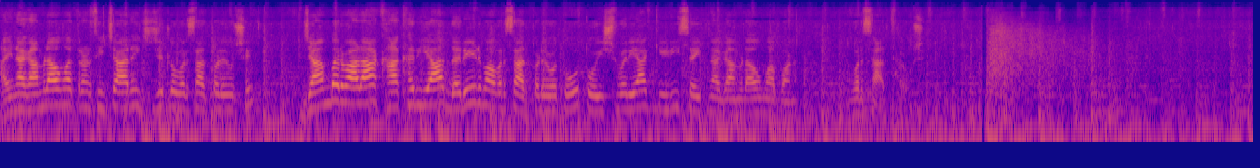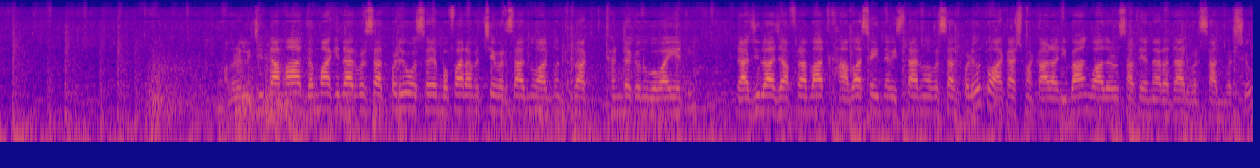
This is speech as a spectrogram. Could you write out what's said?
અહીંના ગામડાઓમાં ત્રણથી ચાર ઇંચ જેટલો વરસાદ પડ્યો છે. જાંબરવાડા ખાખરિયા દરેડમાં વરસાદ પડ્યો હતો, તો ઈશ્વરિયા, કીડી સહિતના ગામડાઓમાં પણ વરસાદ થયો છે. અમરેલી જિલ્લામાં ધમાકેદાર વરસાદ પડ્યો. અસહ્ય બફારા વચ્ચે વરસાદનું આગમન થતાં ઠંડક અનુભવાઈ હતી. રાજુલા, જાફરાબાદ ખાંભા સહિતના વિસ્તારમાં વરસાદ પડ્યો તો આકાશમાં કાળા ડિબાંગ, વાદળો સાથે અનરાધાર વરસાદ વરસ્યો.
